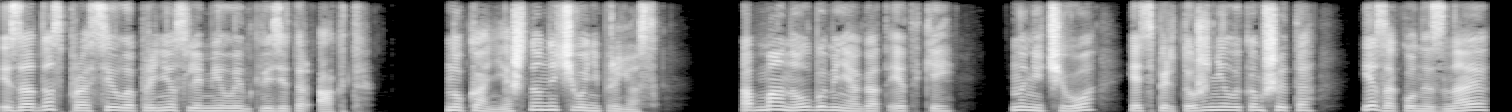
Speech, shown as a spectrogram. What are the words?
и заодно спросила, принес ли милый инквизитор акт. Ну, конечно, он ничего не принес. Обманул бы меня, гад этакий. Но ничего, я теперь тоже не лыком шита. Я законы знаю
